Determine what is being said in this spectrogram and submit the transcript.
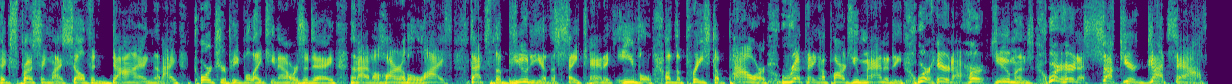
expressing myself and dying that I torture people 18 hours a day and I have a horrible life. That's the beauty of the satanic evil of the priest of power ripping apart humanity. We're here to hurt humans. We're here to suck your guts out.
